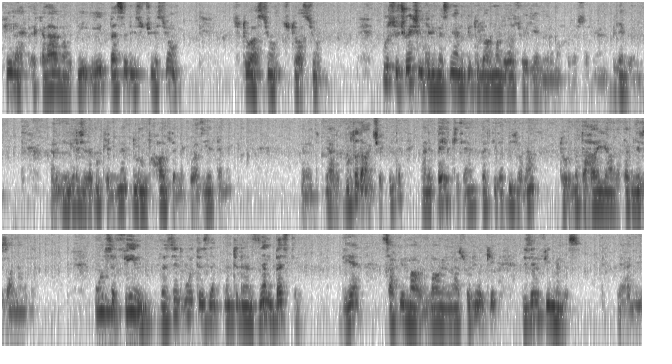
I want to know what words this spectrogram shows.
vielleicht erklären wir iyi besser die Situation. Situasyon, situasyon. Bu situation kelimesini yani bir türlü Almanca'da söyleyemiyorum arkadaşlar. Yani bilemiyorum. Yani İngilizce'de bu kelime durum, hal demek, vaziyet demek. Evet. Yani burada da aynı şekilde yani belki de belki de biz ona durumu daha iyi anlatabiliriz anlamında. Unser Film, wir sind unter, den zehn besten diye Sakri Mario. Mario ona soruyor ki bizim filmimiz yani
